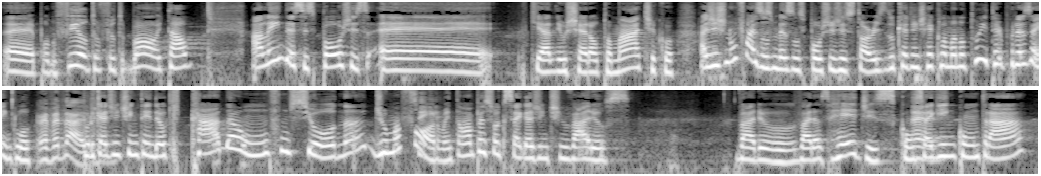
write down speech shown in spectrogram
é, pondo filtro, filtro bom e tal. Além desses posts, é, que é ali o share automático, a gente não faz os mesmos posts de stories do que a gente reclama no Twitter, por exemplo. É verdade. Porque a gente entendeu que cada um funciona de uma forma. Então, uma pessoa que segue a gente em vários, vários várias redes consegue encontrar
